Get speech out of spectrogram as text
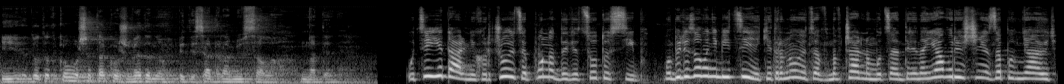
І додатково ще також введено 50 грамів сала на день. У цій їдальні харчуються понад 900 осіб. Мобілізовані бійці, які тренуються в навчальному центрі на Яворівщині, запевняють,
